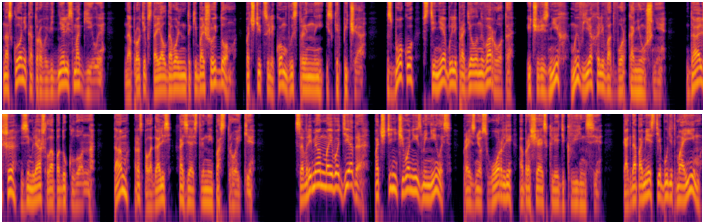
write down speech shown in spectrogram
на склоне которого виднелись могилы. Напротив стоял довольно-таки большой дом, почти целиком выстроенный из кирпича. Сбоку в стене были проделаны ворота, и через них мы въехали во двор конюшни. Дальше земля шла под уклон. Там располагались хозяйственные постройки. «Со времен моего деда почти ничего не изменилось», — произнес Уорли, обращаясь к леди Квинси. «Когда поместье будет моим,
